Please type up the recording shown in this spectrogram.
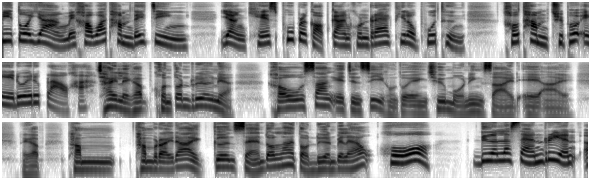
มีตัวอย่างไหมคะว่าทำได้จริง อย่างเคสผู้ประกอบการคนแรกที่เราพูดถึง เขาทำ Triple A ด้วยหรือเปล่าคะ ใช่เลยครับ คนต้นเรื่องเนี่ยเขาสร้างเอเจนซี่ของตัวเองชื่อ Morningside AI นะครับทำทำรายได้เกินแสนดอลลาร์ต่อเดือนไปแล้ว โห เดือนละแสนเหรียญเอ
